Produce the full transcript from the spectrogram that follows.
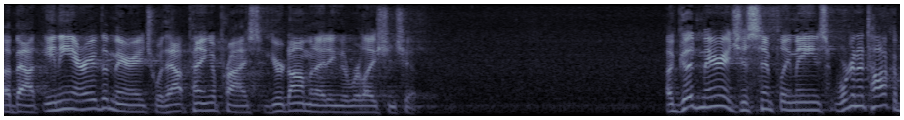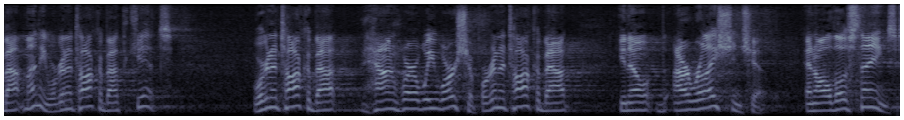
about any area of the marriage without paying a price, you're dominating the relationship. A good marriage just simply means we're going to talk about money, we're going to talk about the kids. We're going to talk about how and where we worship. We're going to talk about, you know, our relationship and all those things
